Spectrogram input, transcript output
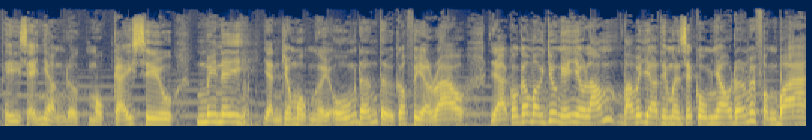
Thì sẽ nhận được một cái siêu mini dành cho một người uống đến từ Coffee Around. Dạ, con cảm ơn chú Nghĩa nhiều lắm. Và bây giờ thì mình sẽ cùng nhau đến với phần 3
